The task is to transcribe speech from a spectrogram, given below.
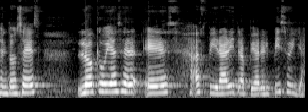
entonces lo que voy a hacer es aspirar y trapear el piso y ya.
